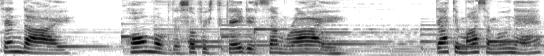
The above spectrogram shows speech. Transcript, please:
Sendai, home of the sophisticated samurai. Date Masamune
